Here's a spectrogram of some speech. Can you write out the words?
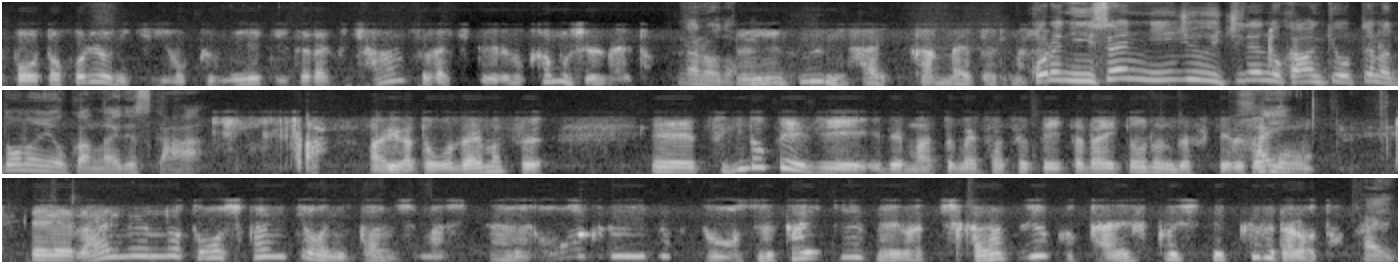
ポートフォリオに金を組み入れていただくチャンスが来ているのかもしれないと。なるほど。いうふうに、はい、考えております。これ、2021年の環境っていうのは、どのようにお考えですか？あありがとうございます。えー、次のページでまとめさせていただいておるんですけれども、はい、えー、来年の投資環境に関しまして、大枠で言いますと、世界経済は力強く回復してくるだろうと、はい、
